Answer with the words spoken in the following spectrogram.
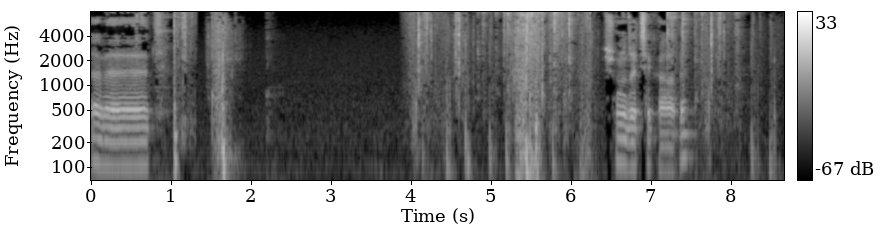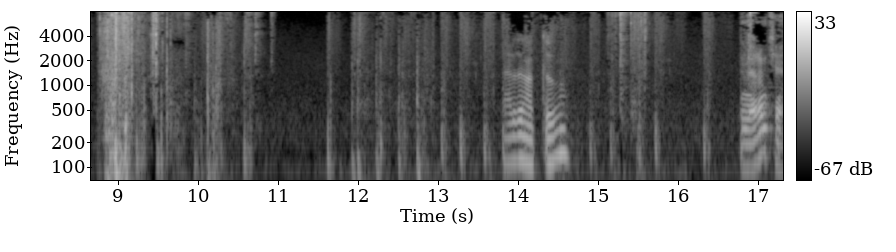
Evet. Şunu da çek abi. Nereden attı bu? Bilmiyorum ki.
